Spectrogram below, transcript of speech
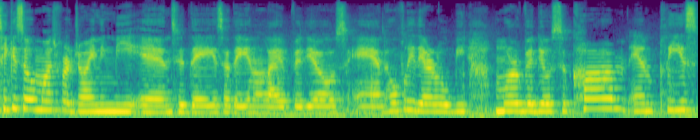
Thank you so much for joining me in today's a day in a life videos and hopefully there will be more videos to come. And please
